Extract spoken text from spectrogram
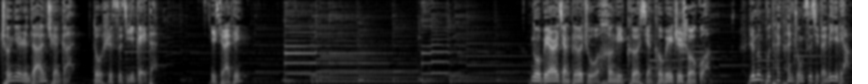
成年人的安全感都是自己给的》，一起来听。诺贝尔奖得主亨利克显科威兹说过：“人们不太看重自己的力量，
